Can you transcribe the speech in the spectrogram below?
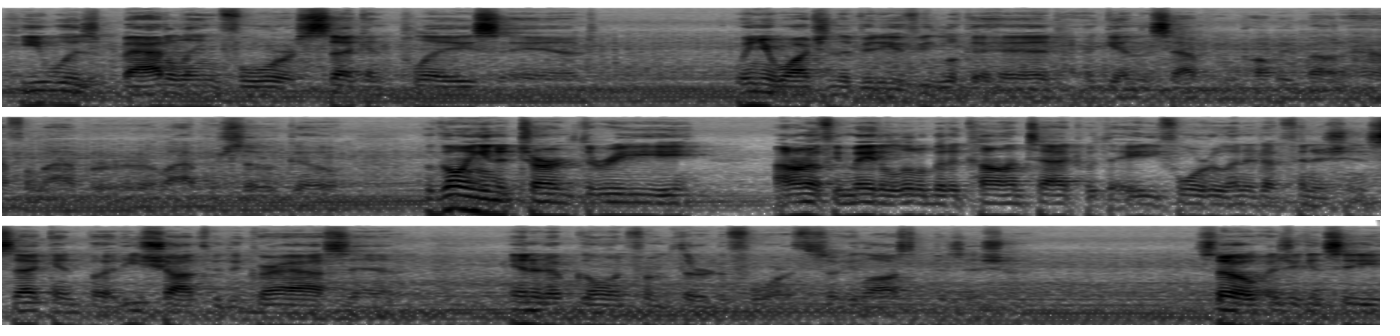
He was battling for second place, and when you're watching the video, if you look ahead, again, this happened probably about a half a lap or a lap or so ago but going into turn three, I don't know if he made a little bit of contact with the 84 who ended up finishing second, but he shot through the grass and ended up going from third to fourth, so he lost a position. So as you can see,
